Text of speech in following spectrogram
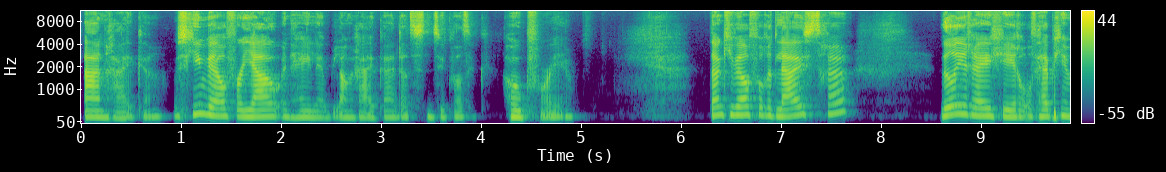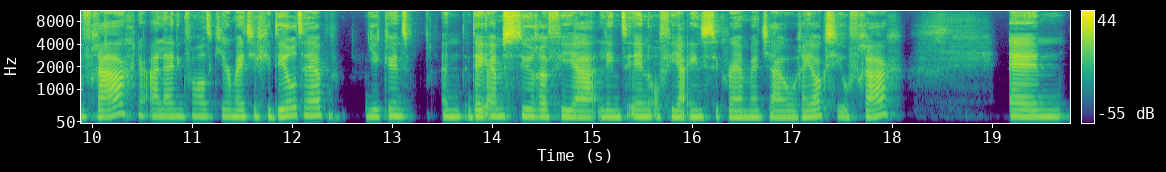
aanreiken. Misschien wel voor jou een hele belangrijke. Dat is natuurlijk wat ik hoop voor je. Dankjewel voor het luisteren. Wil je reageren of heb je een vraag naar aanleiding van wat ik hier met je gedeeld heb? Je kunt een DM sturen via LinkedIn of via Instagram met jouw reactie of vraag. En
